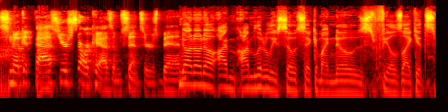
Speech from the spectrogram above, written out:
Snuck it past your sarcasm sensors, Ben. No, no, no. I'm I'm literally so sick, and my nose feels like it's,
